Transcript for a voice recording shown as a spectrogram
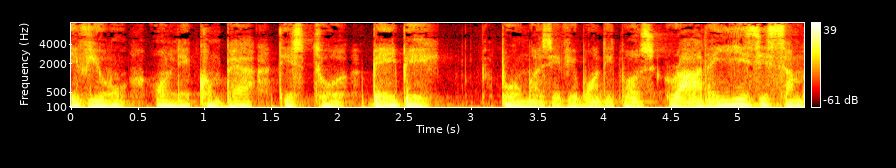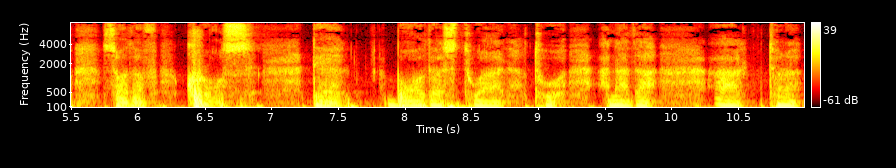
if you only compare these two baby boomers, if you want, it was rather easy, some sort of cross the borders to uh, to another uh, to,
